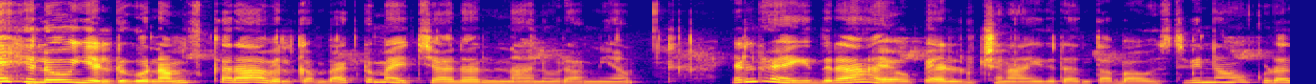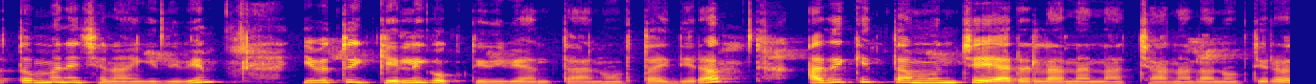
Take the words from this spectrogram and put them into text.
ಹಾಯ್ ಹೆಲೋ ಎಲ್ರಿಗೂ ನಮಸ್ಕಾರ. Welcome back to my channel ನಾನು ರಮ್ಯಾ. ಎಲ್ಲರೂ ಹೇಗಿದ್ದೀರಾ? ಐ ಹೋಪ್ ಎಲ್ಲರೂ ಚೆನ್ನಾಗಿದ್ದೀರಾ ಅಂತ ಭಾವಿಸ್ತೀವಿ. ನಾವು ಕೂಡ ತುಂಬಾ ಚೆನ್ನಾಗಿದ್ದೀವಿ. ಇವತ್ತು ಎಲ್ಲಿಗೆ ಹೋಗ್ತಿದ್ದೀವಿ ಅಂತ ನೋಡ್ತಾ ಇದ್ದೀರಾ? ಅದಕ್ಕಿಂತ ಮುಂಚೆ ಯಾರೆಲ್ಲ ನನ್ನ ಚಾನಲ ನೋಡ್ತಿರೋ,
